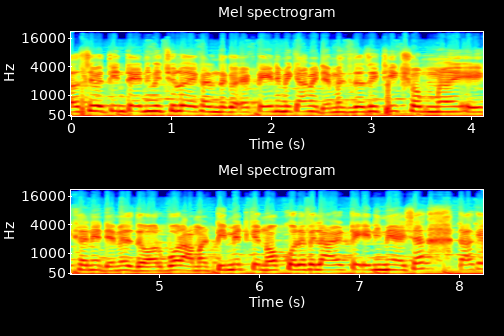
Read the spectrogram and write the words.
এলসিবি তিনটা এনিমি ছিল, এখানে দেখো একটা এনিমিকে আমি ড্যামেজ দিতেছি, ঠিক সময় এইখানে ড্যামেজ দেওয়ার পর আমার টিমমেটকে নক করে ফেলে আরেকটা এনিমি এসে তাকে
